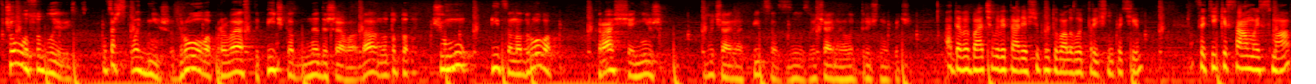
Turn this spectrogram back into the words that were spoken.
в чому особливість? Ну це ж складніше. Дрова привезти, пічка не дешева. Да? Ну тобто, чому піца на дровах краща, ніж звичайна піца з звичайної електричної печі? А де ви бачили в Італії, що готували в електричній печі? Це тільки самий смак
